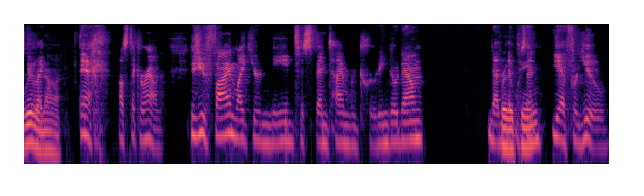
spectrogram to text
it's really like, not. Eh, I'll stick around. Did you find like your need to spend time recruiting go down? That, for the team? yeah, for you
